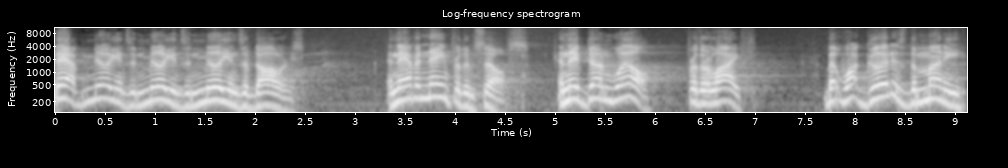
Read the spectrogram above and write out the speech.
they have millions and millions and millions of dollars. And they have a name for themselves. And they've done well for their life. But what good is the money?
